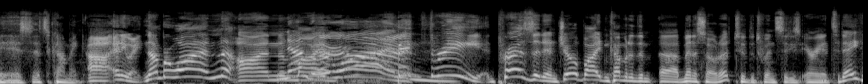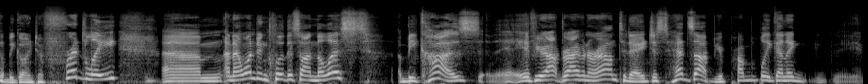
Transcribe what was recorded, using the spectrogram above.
It is. It's coming. Uh, anyway, number one on Number my one. big three. President Joe Biden coming to the uh, Minnesota to the Twin Cities area today. He'll be going to Fridley, um, and I wanted to include this on the list because if you're out driving around today, just heads up, you're probably going to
